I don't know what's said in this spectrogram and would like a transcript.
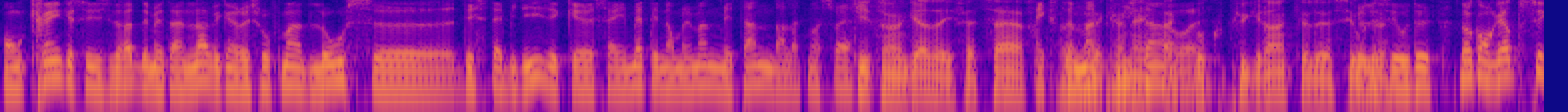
On craint que ces hydrates de méthane-là, avec un réchauffement de l'eau, se déstabilisent et que ça émette énormément de méthane dans l'atmosphère. Qui est un gaz à effet de serre extrêmement avec puissant, un impact beaucoup plus grand que le CO2. Que le CO2. Donc, on regarde toutes ces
